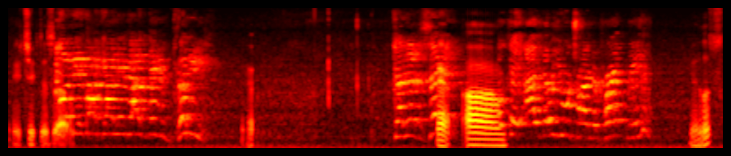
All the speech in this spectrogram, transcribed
Let me check this out. Yeah. yeah um. Okay, I know you were trying to prank me. Yeah, let's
